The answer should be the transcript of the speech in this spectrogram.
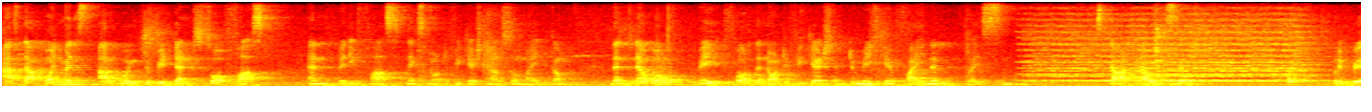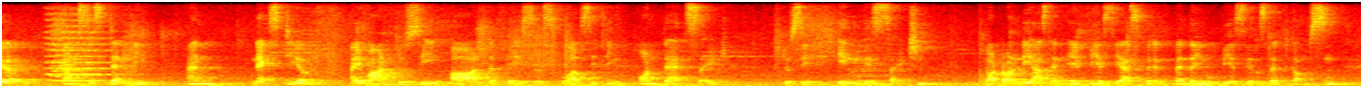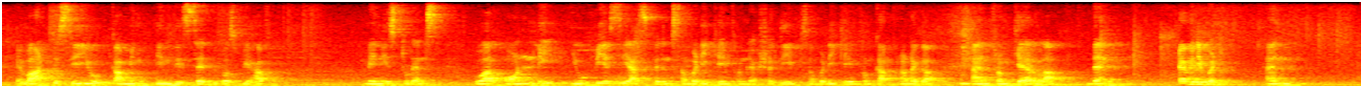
as the appointments are going to be done so fast and very fast, next notification also might come. Then never wait for the notification to make a final price. Hmm? Start now itself prepare consistently and next year I want to see all the faces who are sitting on that side to sit in this side. Hmm? Not only as an APSC aspirant, when the UPSC result comes, I want to see you coming in this set because we have many students who are only UPSC aspirants. Somebody came from Lakshadweep, somebody came from Karnataka and from Kerala. Then everybody and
